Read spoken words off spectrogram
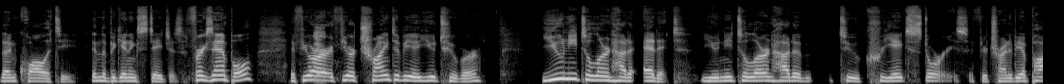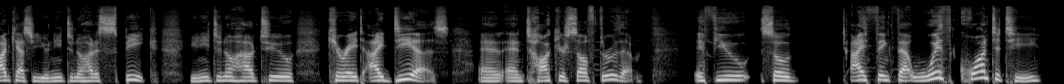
than quality in the beginning stages. For example, if you are yeah. if you're trying to be a YouTuber, you need to learn how to edit. You need to learn how to to create stories. If you're trying to be a podcaster, you need to know how to speak. You need to know how to curate ideas and and talk yourself through them. If you so I think that with quantity,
